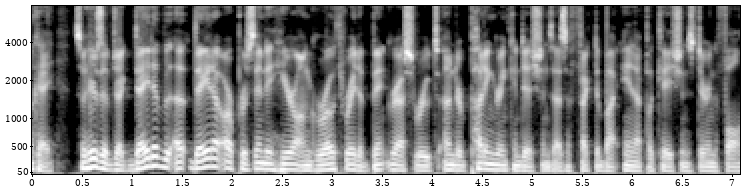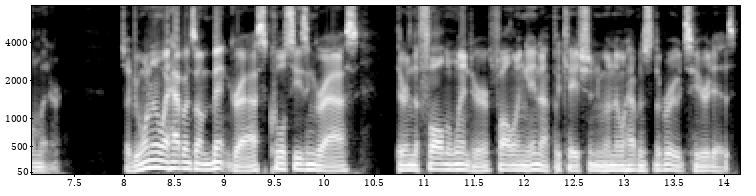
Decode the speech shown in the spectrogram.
Okay, so here's the object. Data, uh, data are presented here on growth rate of bentgrass roots under putting green conditions as affected by N applications during the fall and winter. So if you want to know what happens on bent grass, cool season grass, during the fall and winter following N application, you want to know what happens to the roots, here it is.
